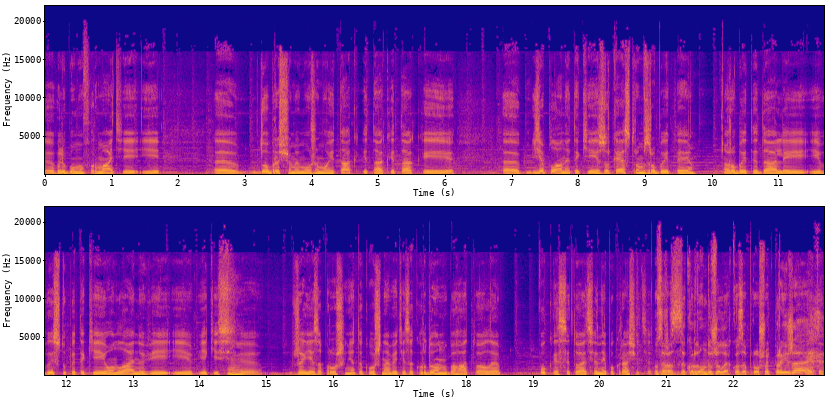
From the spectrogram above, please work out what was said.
е, в будь-якому форматі. І добре, що ми можемо і так, і так, і так. І е, є плани такі з оркестром зробити. Робити далі і виступи такі онлайнові, і якісь е, вже є запрошення також навіть і за кордон багато, але поки ситуація не покращиться. Ну, зараз за кордон дуже легко запрошують. Приїжджайте.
